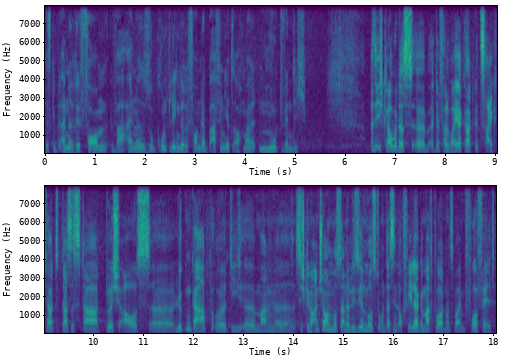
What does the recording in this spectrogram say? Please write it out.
Es gibt eine Reform. War eine so grundlegende Reform der BaFin jetzt auch mal notwendig? Also ich glaube, dass äh, der Fall Wirecard gezeigt hat, dass es da durchaus äh, Lücken gab, äh, die äh, man äh, sich genau anschauen musste, analysieren musste und da sind auch Fehler gemacht worden und zwar im Vorfeld.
